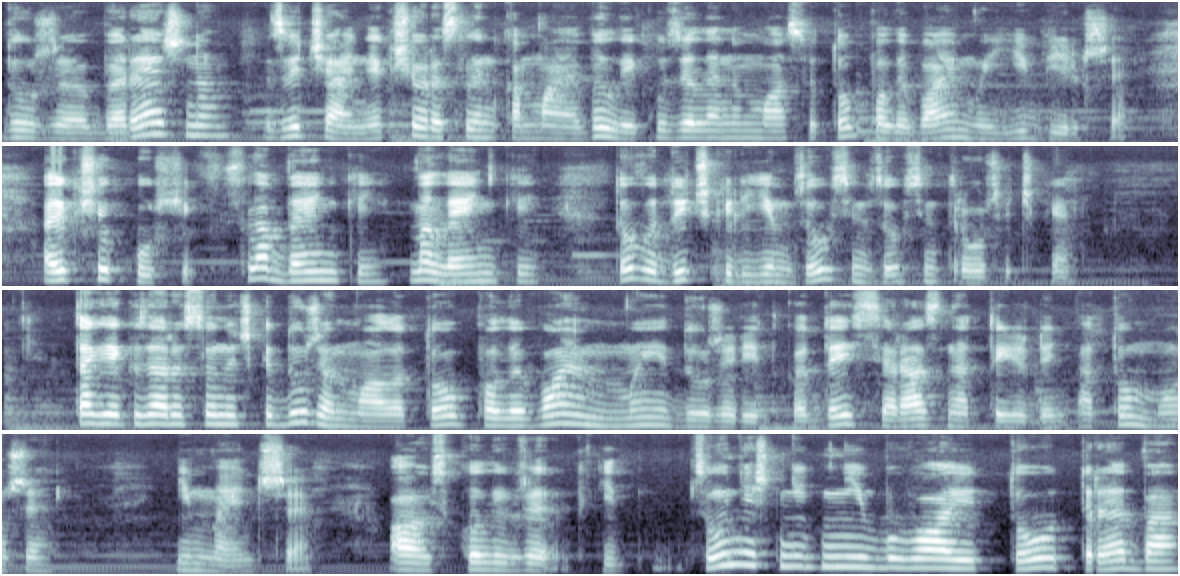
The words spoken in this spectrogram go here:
дуже обережно. Звичайно, якщо рослинка має велику зелену масу, то поливаємо її більше. А якщо кущик слабенький, маленький, то водички ліємо зовсім зовсім трошечки. Так як зараз сонечки дуже мало, то поливаємо ми дуже рідко, десь раз на тиждень, а то може і менше. А ось коли вже такі сонячні дні бувають, то треба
